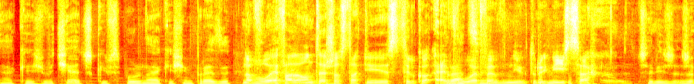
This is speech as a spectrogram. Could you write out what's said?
jakieś wycieczki wspólne, jakieś imprezy. No WF, ale on też ostatnio jest tylko Racja. EWF w niektórych miejscach. Czyli, że, że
